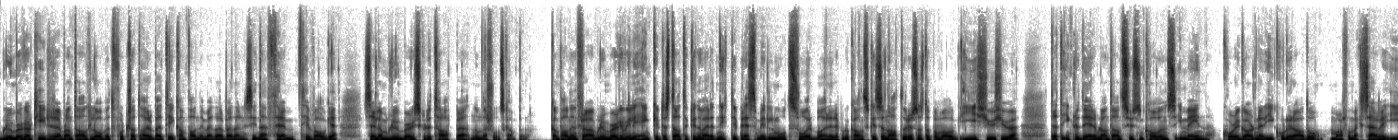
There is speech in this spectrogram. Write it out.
Bloomberg har tidligere annet lovet fortsatt arbeid til kampanjemedarbeiderne sine frem til valget, selv om Bloomberg skulle tape nominasjonskampen. Kampanjen fra Bloomberg vil i enkelte stater kunne være et nyttig pressmiddel mot sårbare republikanske senatorer som står på valg i 2020. Dette inkluderer annet Susan Collins i Maine, Corey Gardner i Colorado, Martha McSally i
